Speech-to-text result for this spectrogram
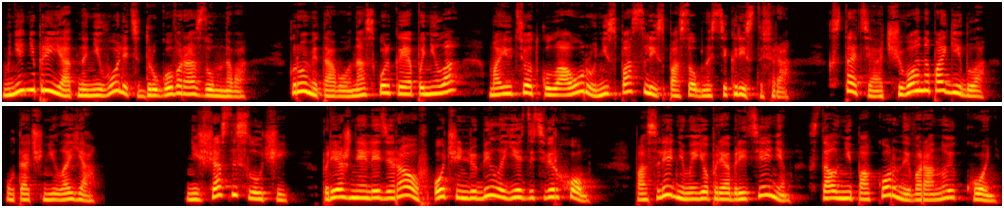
Мне неприятно неволить другого разумного. Кроме того, насколько я поняла, мою тетку Лауру не спасли способности Кристофера. Кстати, от чего она погибла? уточнила я. Несчастный случай. Прежняя леди Рауф очень любила ездить верхом. Последним ее приобретением стал непокорный вороной конь.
